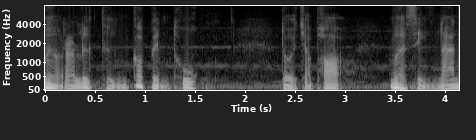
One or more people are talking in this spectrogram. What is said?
มื่อระลึกถึงก็เป็นทุกข์ โดยเฉพาะเมื่อสิ่งนั้น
